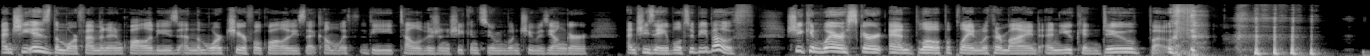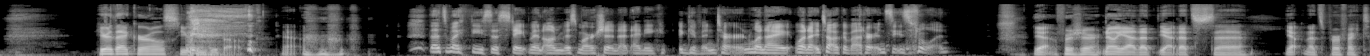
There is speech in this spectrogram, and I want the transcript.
and she is the more feminine qualities and the more cheerful qualities that come with the television she consumed when she was younger. And she's able to be both. She can wear a skirt and blow up a plane with her mind, and you can do both. hear that girls you can do both yeah That's my thesis statement on Miss Martian at any given turn when I when I talk about her in season one. yeah for sure no yeah that yeah that's uh yep that's perfect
